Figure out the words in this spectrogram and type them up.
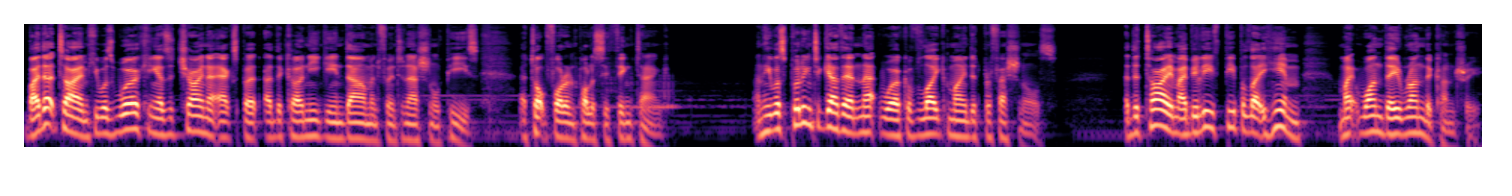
By that time, he was working as a China expert at the Carnegie Endowment for International Peace a top foreign policy think tank. And he was putting together a network of like minded professionals. At the time, I believed people like him might one day run the country.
